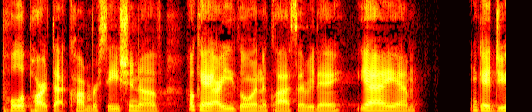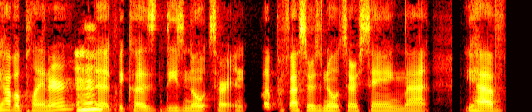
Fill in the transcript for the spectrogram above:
pull apart that conversation of, okay, are you going to class every day? Yeah, I am. Okay, do you have a planner? Mm-hmm. Uh, because these notes are, in, the professor's notes are saying that you have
